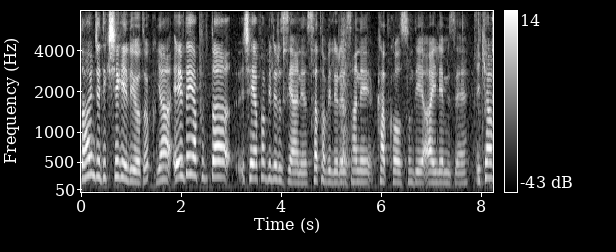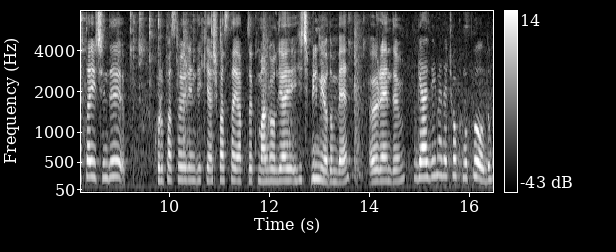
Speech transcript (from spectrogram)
Daha önce dikişe geliyorduk. Ya evde yapıp da şey yapabiliriz yani satabiliriz hani katkı olsun diye ailemize. İki hafta içinde kuru pasta öğrendik, yaş pasta yaptık. Mangolya'yı hiç bilmiyordum ben. Öğrendim. Geldiğime de çok mutlu oldum.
